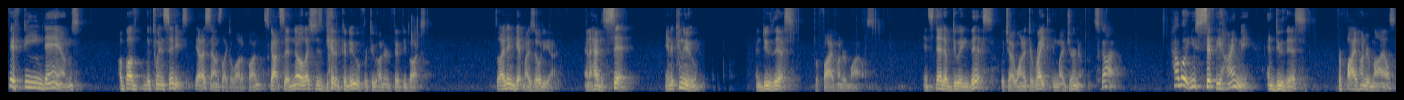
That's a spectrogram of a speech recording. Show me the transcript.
15 dams above the Twin Cities. Yeah, that sounds like a lot of fun. Scott said, no, let's just get a canoe for 250 bucks. So I didn't get my Zodiac. And I had to sit in a canoe and do this for 500 miles. Instead of doing this, which I wanted to write in my journal. Scott, how about you sit behind me and do this for 500 miles?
